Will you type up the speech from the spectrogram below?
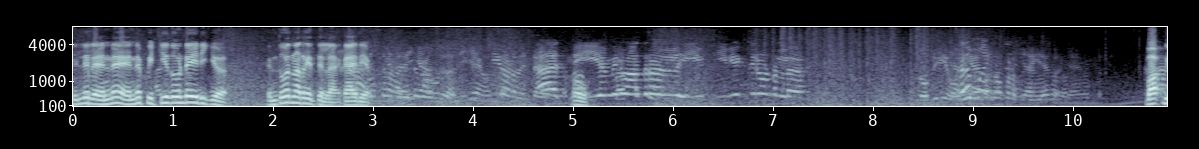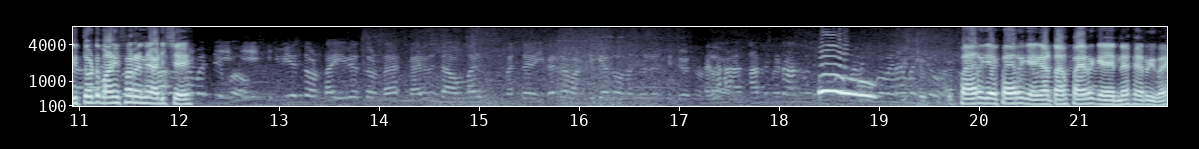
ഇല്ലില്ല എന്നെ എന്നെ പിറ്റിയതുകൊണ്ടേ ഇരിക്കുക എന്തുവാന്ന് അറിയത്തില്ല കാര്യം ഓ വിത്തോട്ട് മണിഫർ എന്നെ അടിച്ചേ ഫയർ ഫയർ ഗേ കേട്ടാ ഫയർ എന്നെ ഫയർ ചെയ്തേ.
